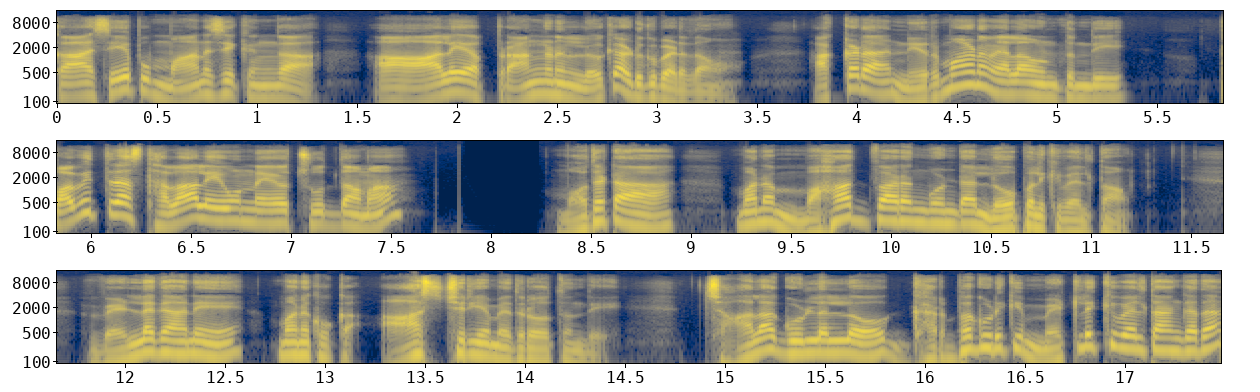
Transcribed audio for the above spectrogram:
కాసేపు మానసికంగా ఆ ఆలయ ప్రాంగణంలోకి అడుగుపెడదాం. అక్కడ నిర్మాణం ఎలా ఉంటుంది? పవిత్ర స్థలాలేవున్నాయో చూద్దామా? మొదట మనం మహాద్వారం గుండా లోపలికి వెళ్తాం. వెళ్ళగానే మనకొక ఆశ్చర్యం ఎదురవుతుంది. చాలా గుళ్ళల్లో గర్భగుడికి మెట్లెక్కి వెళ్తాం గదా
